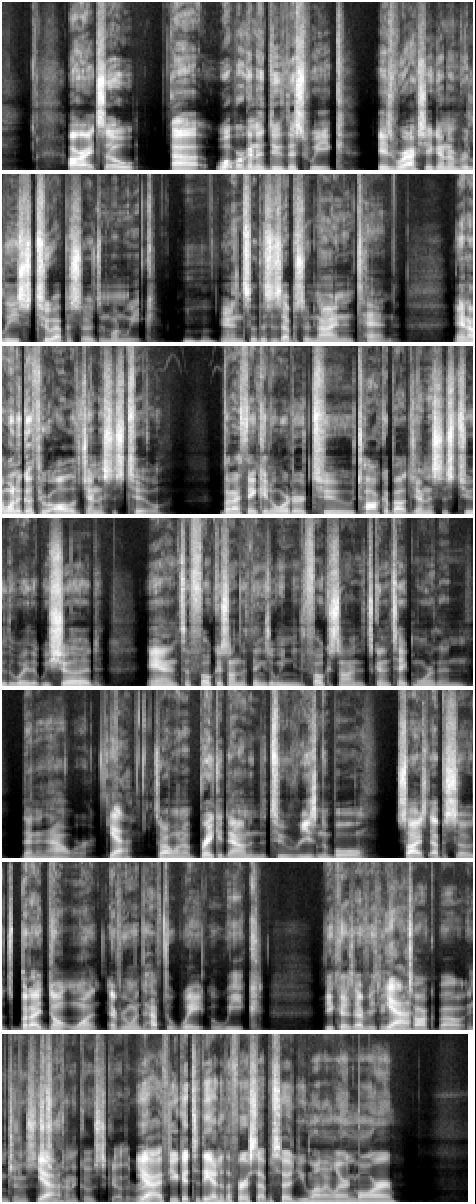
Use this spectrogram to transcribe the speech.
All right. So, uh, what we're going to do this week is we're actually going to release two episodes in one week. Mm-hmm. And so, this is episode nine and 10. And I want to go through all of Genesis 2. But I think in order to talk about Genesis 2 the way that we should, and to focus on the things that we need to focus on, it's going to take more than than an hour. Yeah. So I want to break it down into two reasonable sized episodes, but I don't want everyone to have to wait a week because everything Yeah. we talk about in Genesis Yeah. 2 kind of goes together, right? Yeah. If you get to the end of the first episode, you want to learn more,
